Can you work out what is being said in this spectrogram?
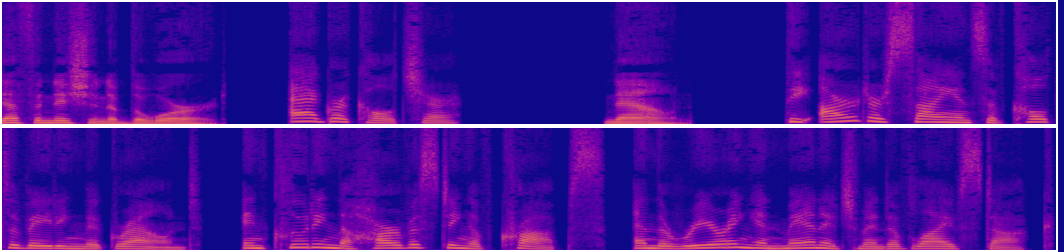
Definition of the word. Agriculture. Noun. The art or science of cultivating the ground, including the harvesting of crops, and the rearing and management of livestock.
